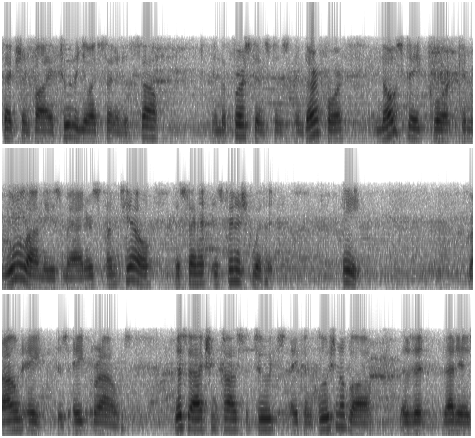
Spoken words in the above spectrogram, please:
Section 5, to the U.S. Senate itself in the first instance, and therefore no state court can rule on these matters until the Senate is finished with it. 8. Ground 8. There's eight grounds. This action constitutes a conclusion of law that is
